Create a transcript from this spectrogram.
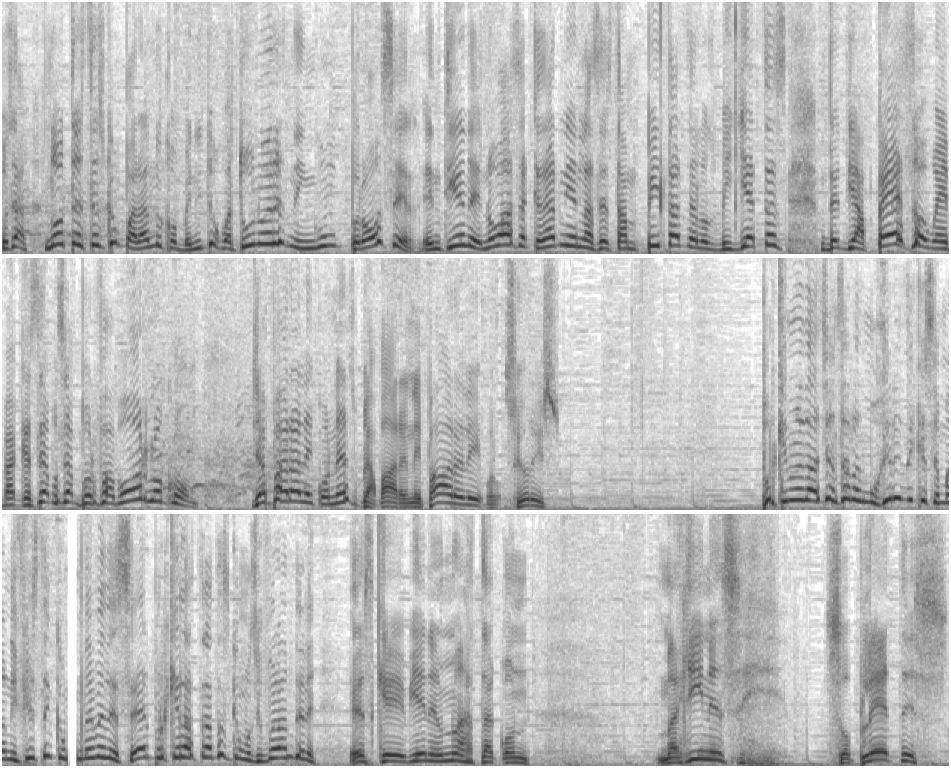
O sea, no te estés comparando con Benito Juárez. Tú no eres ningún prócer, ¿entiendes? No vas a quedar ni en las estampitas de los billetes de, de a peso, güey, para que sea... O sea, por favor, loco. Ya párale con eso. Ya párenle, párale. Bueno, señores, ¿Por qué no le das chance a las mujeres de que se manifiesten como debe de ser? ¿Por qué las tratas como si fueran de... Es que viene uno hasta con... Imagínense, sopletes,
